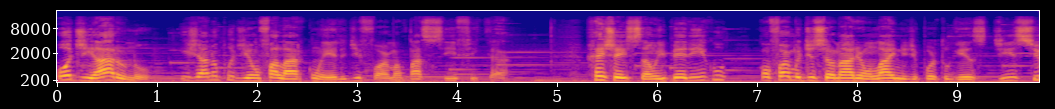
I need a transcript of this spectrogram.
odiaram-no e já não podiam falar com ele de forma pacífica. Rejeição e perigo, conforme o dicionário online de português disse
